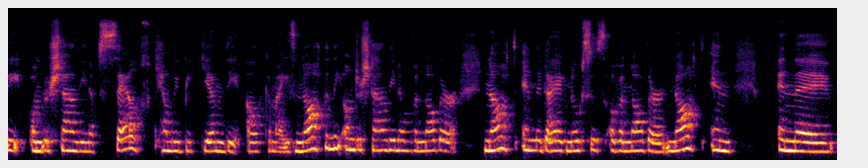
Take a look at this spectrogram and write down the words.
the understanding of self can we begin to alchemize, not in the understanding of another, not in the diagnosis of another, not in in the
